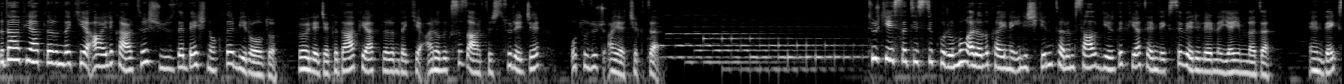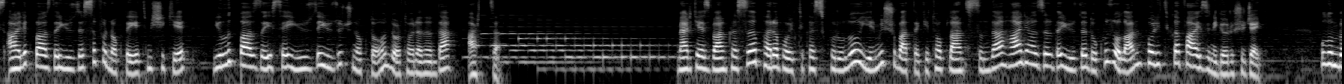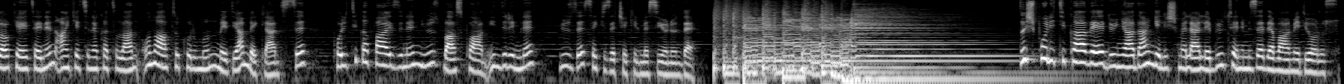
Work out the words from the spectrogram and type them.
Gıda fiyatlarındaki aylık artış %5.1 oldu. Böylece gıda fiyatlarındaki aralıksız artış süreci 33 aya çıktı. Türkiye İstatistik Kurumu Aralık ayına ilişkin tarımsal girdi fiyat endeksi verilerini yayımladı. Endeks aylık bazda %0.72, yıllık bazda ise %103.14 oranında arttı. Merkez Bankası Para Politikası Kurulu 20 Şubat'taki toplantısında hali hazırda %9 olan politika faizini görüşecek. Bloomberg HT'nin anketine katılan 16 kurumun medyan beklentisi politika faizinin 100 bas puan indirimle %8'e çekilmesi yönünde. Dış politika ve dünyadan gelişmelerle bültenimize devam ediyoruz.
